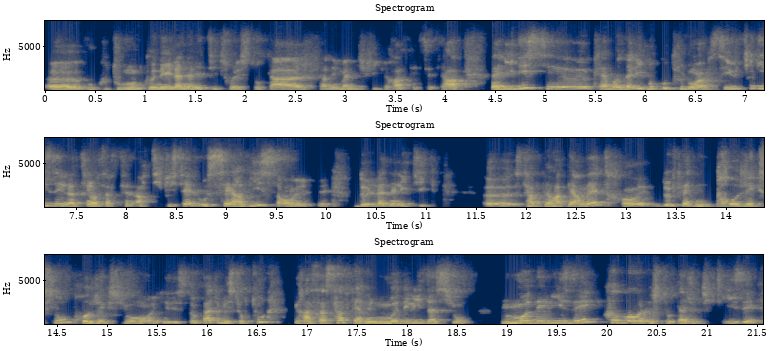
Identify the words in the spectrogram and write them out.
Tout le monde connaît l'analytique sur les stockages, faire des magnifiques graphes, etc. Ben, l'idée, c'est clairement d'aller beaucoup plus loin. C'est utiliser l'intelligence artificielle au service en de l'analytique. ça va permettre de faire une projection, projection des stockages, mais surtout, grâce à ça, faire une modélisation modéliser comment le stockage est utilisé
